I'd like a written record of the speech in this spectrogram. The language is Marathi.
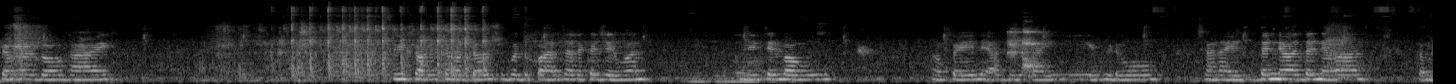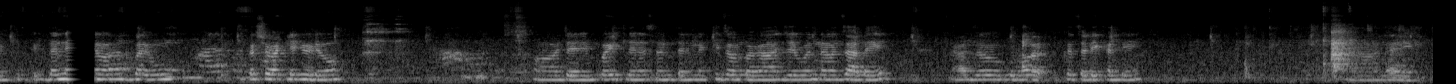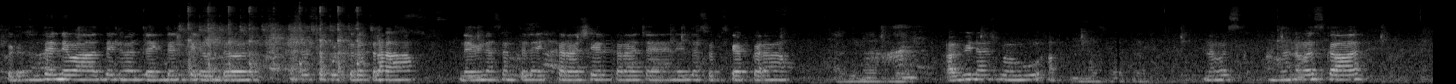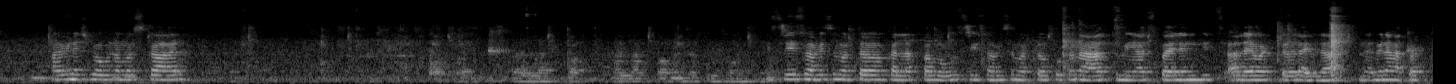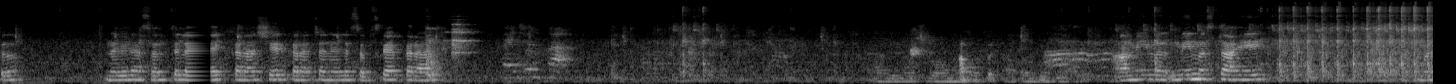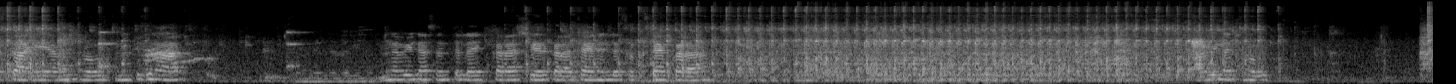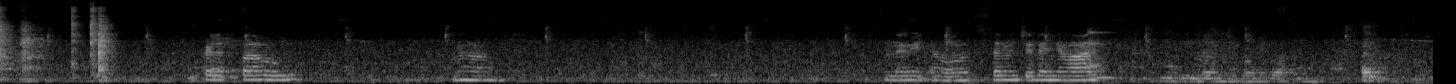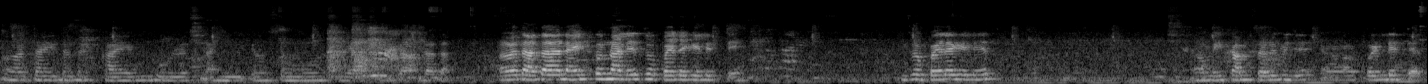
प्रमोद भाऊ हाय श्री स्वामी समर्थ शुभ दुपार झालं का जेवण? नितीन भाऊ पहिले आहे काही व्हिडिओ छान आहे. धन्यवाद धन्यवाद. कमेंट धन्यवाद भाऊ. कसे वाटले व्हिडिओ ज्याने बघितले नसेल त्यांनी नक्की जाऊन बघा. जेवण झालंय. आज गुरुवार कचडे खाल्ले. लाईक धन्यवाद धन्यवाद लाईक डन केल्याबद्दल. असं सपोर्ट करत राहा. नवीन असेल तर लाईक करा शेअर करा चॅनलला सबस्क्राईब करा. अविनाश भाऊ नमस्कार नमस्कार. अविनाश भाऊ नमस्कार. श्री स्वामी समर्थ कल्लाप्पा भाऊ श्री स्वामी समर्थ कुठून आहात तुम्ही? आज पहिल्यांदाच आलाय वाटतं लाईव्हला नवीन आहात वाटतं. नवीन असाल तर लाईक करा शेअर करा चॅनलला सबस्क्राईब करा. आम्ही मी मस्त आहे. मस्त आहे आम्ही. भाऊ तुम्ही कुठून आहात? नवीन असाल तर लाईक करा शेअर करा चॅनलला सबस्क्राईब करा. अविनाश भाऊ. कलप्पा भाऊ नवीन सर्वांचे धन्यवाद. ताई दादा काय बोलत नाही समोर या दादा. दादा नाईट करून आले झोपायला गेलेत ते. झोपायला गेलेत. मी काम चालू म्हणजे पडलेत पडले त्यात.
